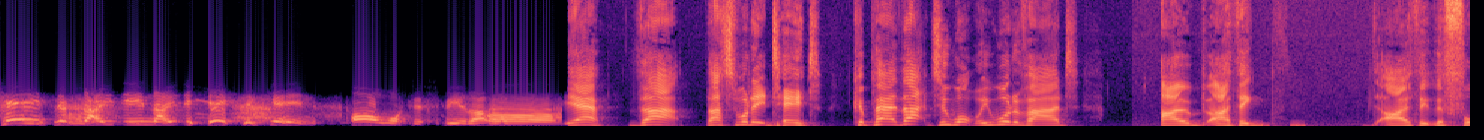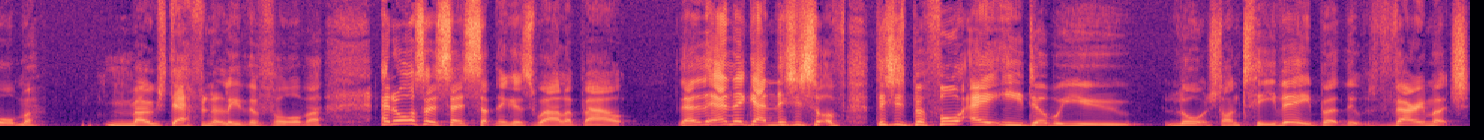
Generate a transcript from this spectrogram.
Shades of 1998 again! Oh, what a spear that was! Yeah, that that's what it did. Compare that to what we would have had. I I think I think the former, most definitely the former. It also says something as well about. And again, this is sort of this is before AEW launched on TV, but it was very much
